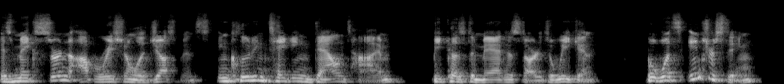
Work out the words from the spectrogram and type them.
is make certain operational adjustments, including taking downtime because demand has started to weaken. But what's interesting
